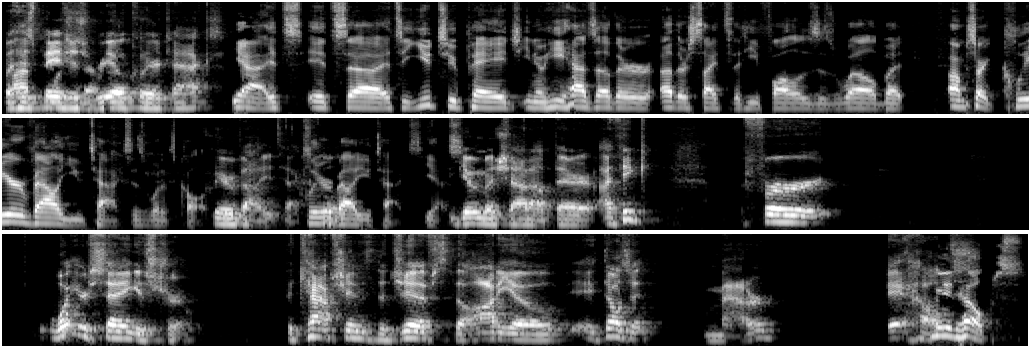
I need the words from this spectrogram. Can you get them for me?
But his page is real clear tax? Yeah it's it's uh it's a youtube page. You know he has other other sites that he follows as well but I'm sorry, clear value tax is what it's called. Clear value tax. Clear cool. value tax. Yes. Give him a shout out there. I think for what you're saying is true. The captions, the gifs, the audio, it doesn't matter. It helps. I mean, it helps.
